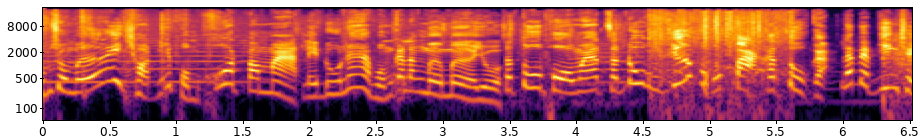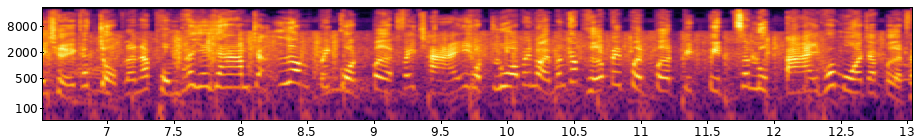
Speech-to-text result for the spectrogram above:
คุณผู้ชมเอ้ยช็อตนี้ผมโคตรประมาทเลยดูหน้าผมกำลังเมื่อๆอยู่ศัตรูโผล่มาสะดุ้งยื้อผมปากกระตุกอะแล้วแบบยิงเฉยๆก็จบแล้วนะ ผมพยายามจะเอื้อมไปกดเปิดไฟฉายกดรัวไปหน่อยมันก็เผลอไปเปิดเปิดปิดปิดสรุปตายเพราะมัวจะเปิดไฟ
